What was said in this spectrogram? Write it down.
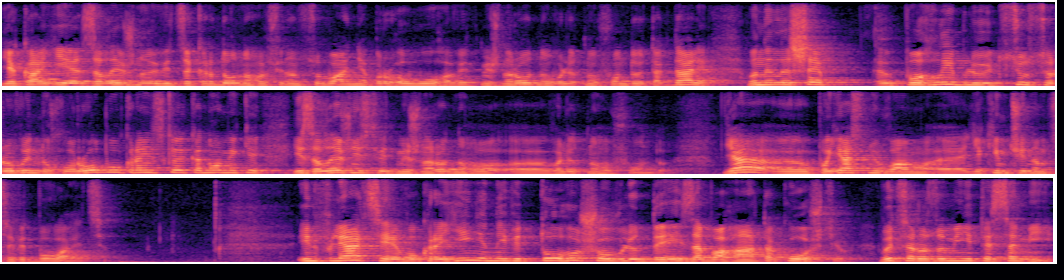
яка є залежною від закордонного фінансування боргового від міжнародного валютного фонду і так далі. Вони лише е, поглиблюють цю сировинну хворобу української економіки і залежність від міжнародного е, валютного фонду. Я е, поясню вам, яким чином це відбувається. Інфляція в Україні не від того, що в людей забагато коштів. Ви це розумієте самі.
